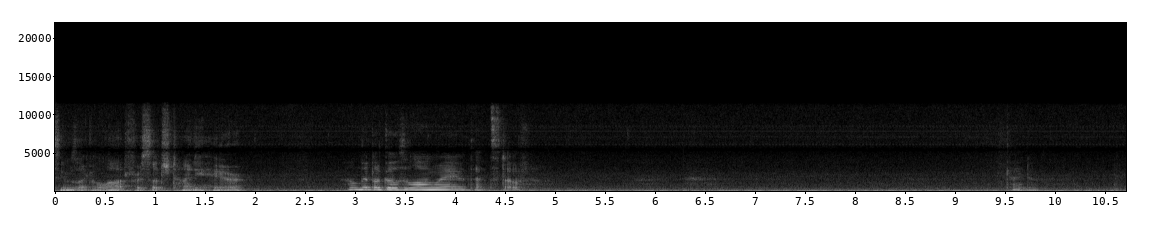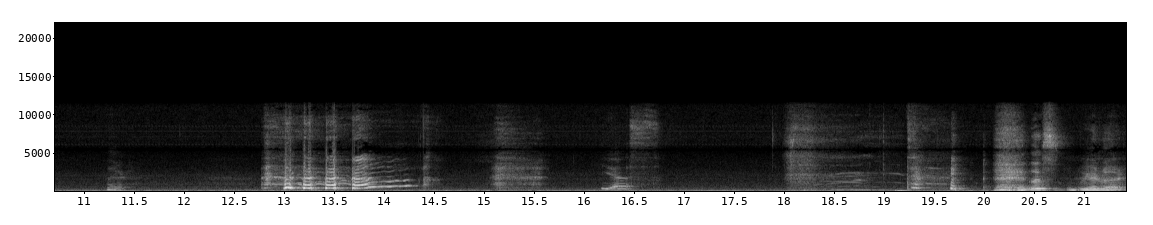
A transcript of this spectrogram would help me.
Seems like a lot for such tiny hair. A little goes a long way with that stuff. Kind of. There. yes. it looks weird, but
